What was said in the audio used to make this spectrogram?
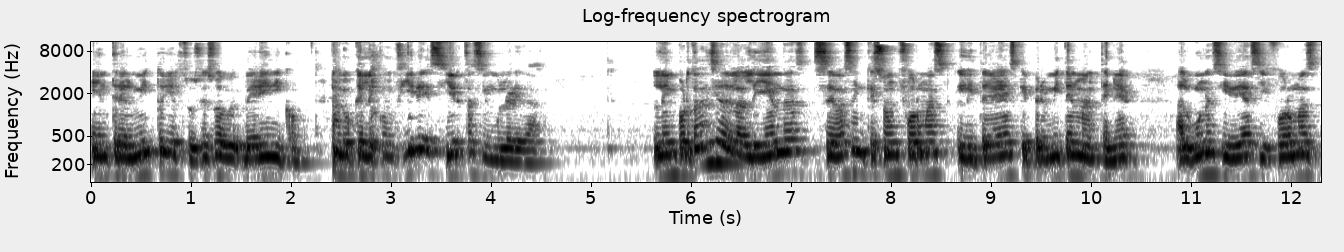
entre el mito y el suceso verídico, lo que le confiere cierta singularidad. La importancia de las leyendas se basa en que son formas literarias que permiten mantener algunas ideas y formas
